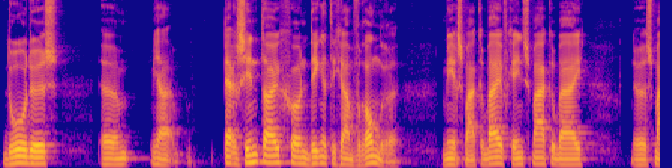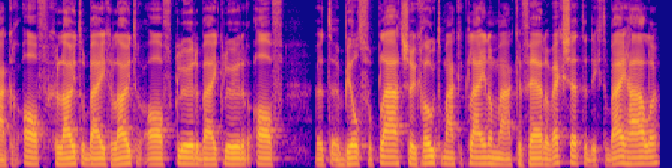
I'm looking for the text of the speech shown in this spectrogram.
Door dus um, ja, per zintuig gewoon dingen te gaan veranderen. Meer smaak erbij of geen smaak erbij. Uh, smaak eraf, geluid erbij, geluid eraf, kleur erbij, kleur eraf. Het uh, beeld verplaatsen, groter maken, kleiner maken, verder wegzetten, dichterbij halen.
